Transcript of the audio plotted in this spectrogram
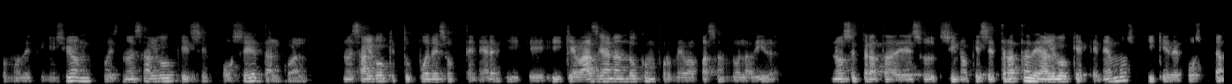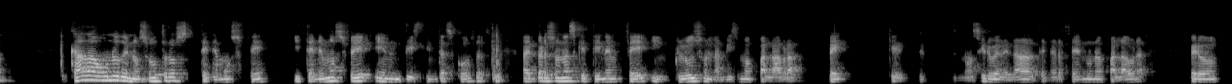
como definición, pues no es algo que se posee tal cual, no es algo que tú puedes obtener y que, y que vas ganando conforme va pasando la vida no se trata de eso, sino que se trata de algo que tenemos y que depositamos. Cada uno de nosotros tenemos fe y tenemos fe en distintas cosas. Hay personas que tienen fe incluso en la misma palabra fe, que no sirve de nada tener fe en una palabra, pero,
